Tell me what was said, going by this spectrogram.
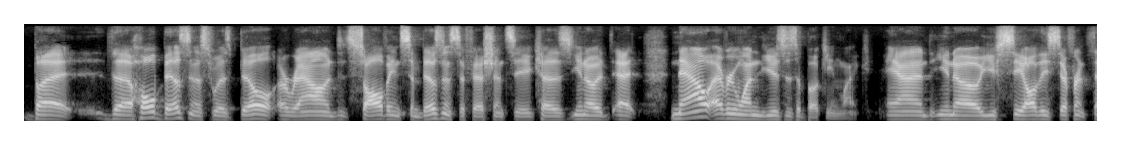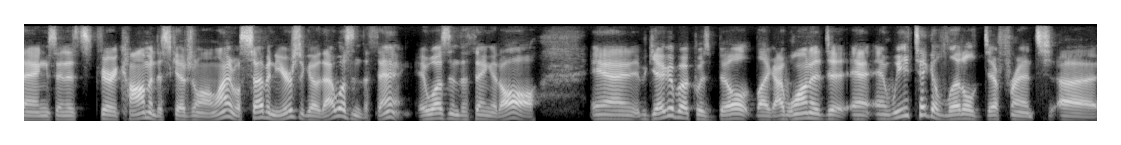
but the whole business was built around solving some business efficiency because you know at, now everyone uses a booking link. And you know you see all these different things and it's very common to schedule online. Well seven years ago that wasn't the thing. It wasn't the thing at all. And gigabook was built like i wanted to and, and we take a little different uh,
